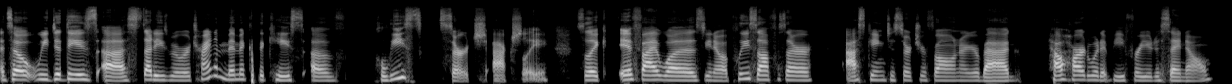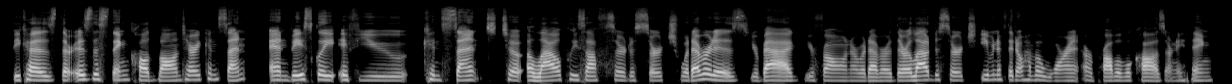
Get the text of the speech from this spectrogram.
And so we did these uh, studies where we are trying to mimic the case of police search, actually. So, like, if I was, you know, a police officer asking to search your phone or your bag, how hard would it be for you to say no? Because there is this thing called voluntary consent. And basically, if you consent to allow a police officer to search whatever it is, your bag, your phone, or whatever, they're allowed to search even if they don't have a warrant or probable cause or anything.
